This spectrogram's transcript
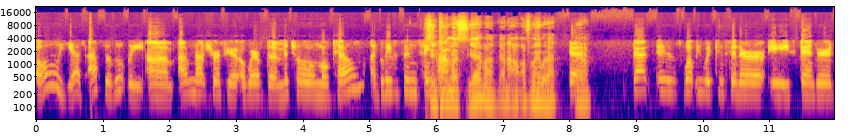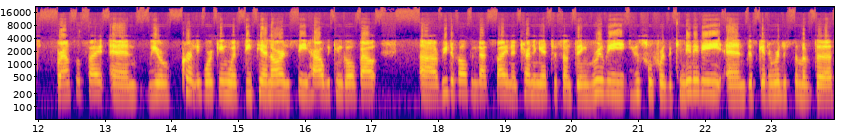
Oh yes, absolutely. Um, I'm not sure if you're aware of the Mitchell Motel. I believe it's in St. St. Thomas, yeah, man, I'm, I'm familiar with that. Yeah. That is what we would consider a standard Brownfield site, and we are currently working with DPNR to see how we can go about uh, redeveloping that site and turning it to something really useful for the community and just getting rid of some of the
